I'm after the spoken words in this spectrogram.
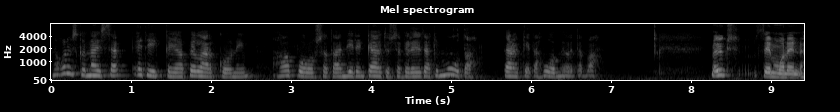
No olisiko näissä etiikka ja pelarkooni hapossa tai niiden käytössä vielä jotakin muuta tärkeää huomioitavaa? No yksi semmoinen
